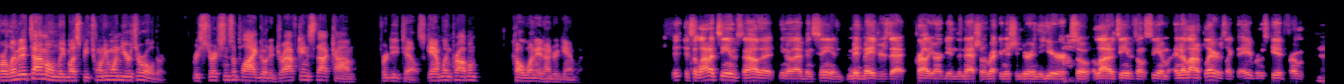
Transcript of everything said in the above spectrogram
For a limited time only, must be 21 years or older. Restrictions apply. Go to DraftKings.com for details. Gambling problem? Call 1 800 Gambler it's a lot of teams now that you know that I've been seeing mid majors that probably aren't getting the national recognition during the year. So a lot of teams don't see them, and a lot of players like the Abmas kid from yeah.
